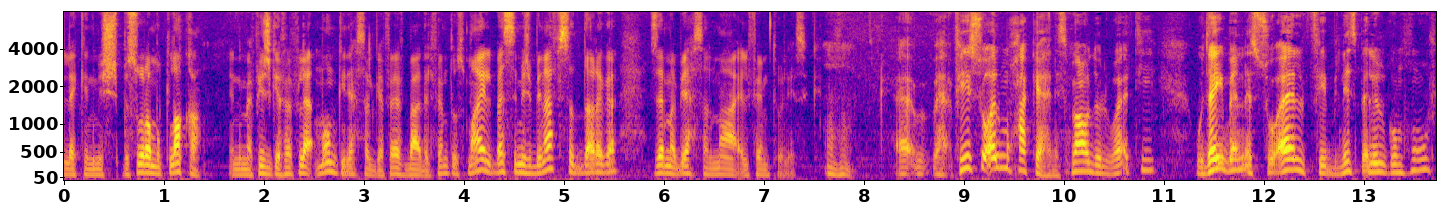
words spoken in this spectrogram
لكن مش بصورة مطلقة. إن مفيش جفاف لا ممكن يحصل جفاف بعد ال femto smile بس مش بنفس الدرجة زي ما بيحصل مع ال femto LASIK آه، في سؤال محاكاة هنسمعه دلوقتي ودايما السؤال في بالنسبة للجمهور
